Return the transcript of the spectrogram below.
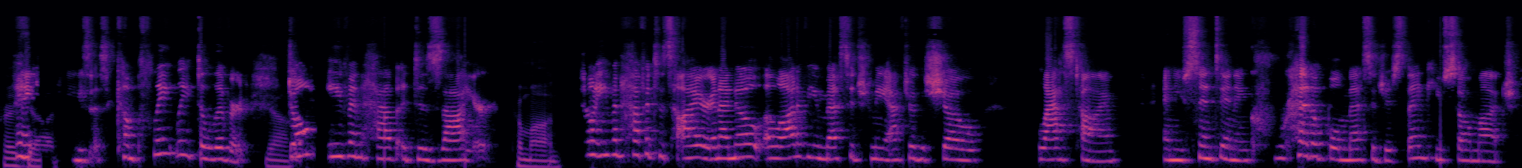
Praise Thank God. Jesus. Completely delivered. Yeah. Don't even have a desire. Come on. Don't even have a desire. And I know a lot of you messaged me after the show last time and you sent in incredible messages. Thank you so much.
